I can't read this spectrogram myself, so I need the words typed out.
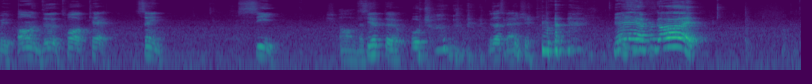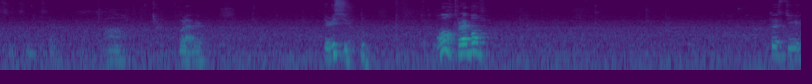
Wait. Un, deux, trois, quatre, cinq, six. Oh, that's. Siete, ocho. Is that Spanish? Yay, I forgot! Oh, whatever. Délicieux. Oh, très bon. Toast you.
